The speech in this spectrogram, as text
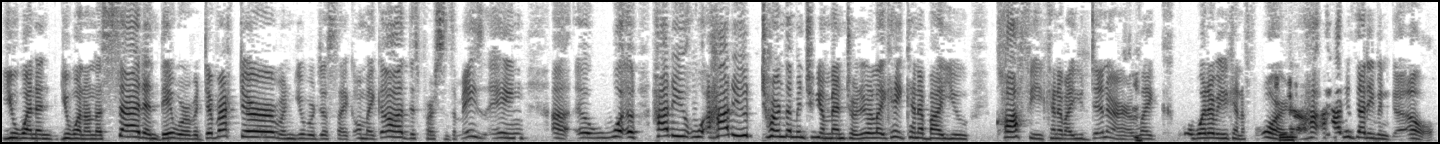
You went and you went on a set and they were a director and you were just like oh my god this person's amazing. Uh, uh what how do you how do you turn them into your mentor? You're like hey can i buy you coffee? Can i buy you dinner? Like whatever you can afford. Yeah. how, how does that even go?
